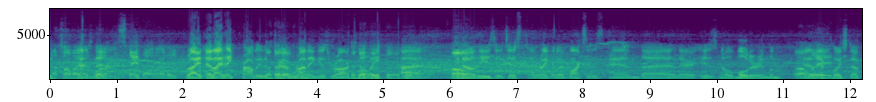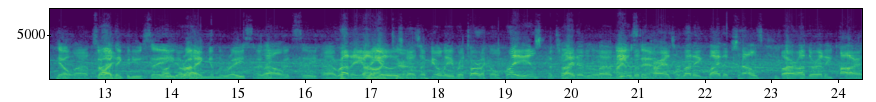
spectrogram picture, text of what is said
That's all I just wanted uh, to say that, Artie. Right, and I think probably the term running is wrong, Wally. Uh, you Oh. know, these are just uh, regular boxes, and uh, there is no motor in them. Oh, uh, they're pushed uphill. So I think when you say Oh, running right. in the race, I Well, think that's a Uh, running the I used term. as a purely rhetorical phrase. That's I right. didn't uh, I mean that the cars are running by themselves or under any power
